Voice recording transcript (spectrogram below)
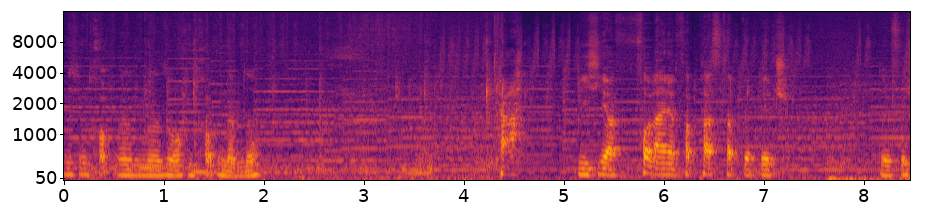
nicht im Trockenen, sondern so auf dem Trockenen, ne? Ha! Wie ich ja voll eine verpasst hab, der Bitch. Der Fisch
